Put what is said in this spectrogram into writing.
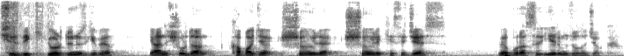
çizdik gördüğünüz gibi. Yani şuradan kabaca şöyle şöyle keseceğiz ve burası yerimiz olacak.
